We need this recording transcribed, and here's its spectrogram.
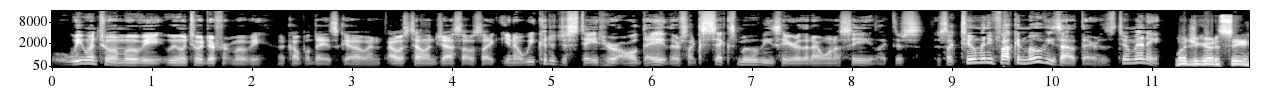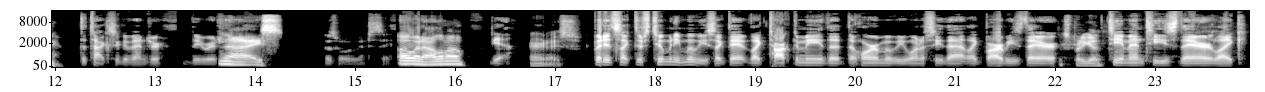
we went to a movie. We went to a different movie a couple days ago, and I was telling Jess, I was like, you know, we could have just stayed here all day. There's like six movies here that I want to see. Like, there's there's like too many fucking movies out there. There's too many. What'd you go to see? The Toxic Avenger, the original, Nice. That's what we went to see. Oh, at Alamo. Yeah, very nice. But it's like there's too many movies. Like they like talk to me the the horror movie. You want to see that? Like Barbie's there. Looks pretty good. TMNT's there. Like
